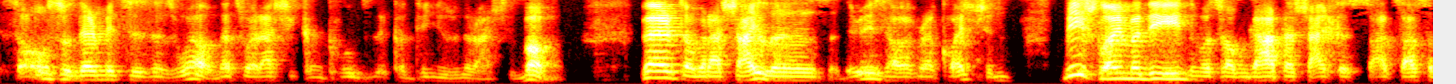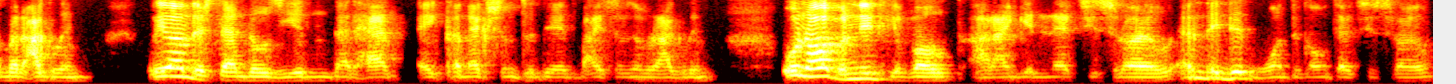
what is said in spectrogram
so also their mitzvahs as well. That's why Rashi concludes, that continues with the Rashi. But there is, however, a question. We understand those Yidden that had a connection to the advice of the Raglim. Eretz Yisrael, and they didn't want to go into Eretz Yisrael.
